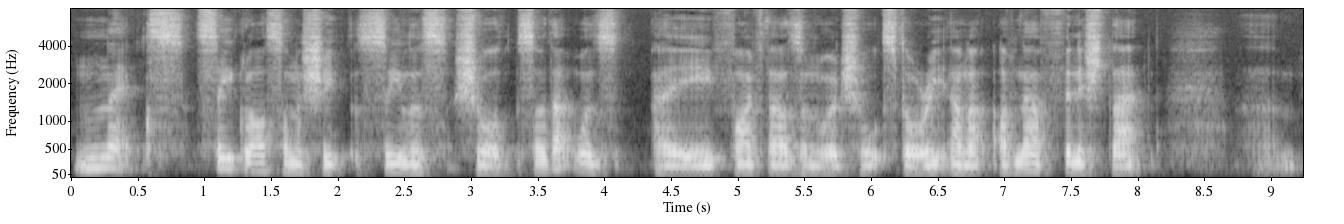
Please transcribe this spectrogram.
Next, Sea Glass on a Sealess Shore. So that was a 5,000 word short story, and I, have now finished that. Um,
